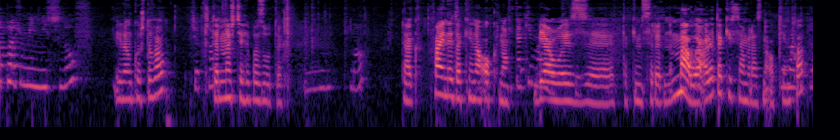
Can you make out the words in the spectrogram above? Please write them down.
łapacz. Ile on kosztował? Ciekawe. 14 chyba złotych. No. Tak, fajny taki na okno. Taki mały. Biały z e, takim srebrnym. Mały, ale taki w sam raz na okienko. tu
